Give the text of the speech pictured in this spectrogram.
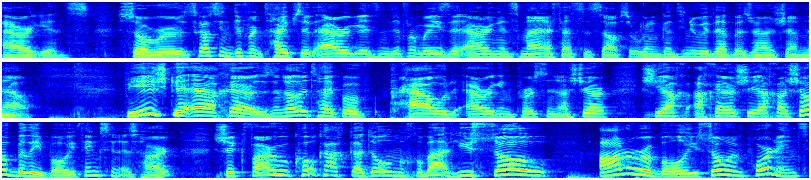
arrogance. So we're discussing different types of arrogance and different ways that arrogance manifests itself. So we're going to continue with that Bezrat Hashem now. There's another type of proud, arrogant person. Asher shiach acher shiach bilibo. He thinks in his heart, shekvaru kolkach gadol mechubad. He's so honorable. He's so important.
